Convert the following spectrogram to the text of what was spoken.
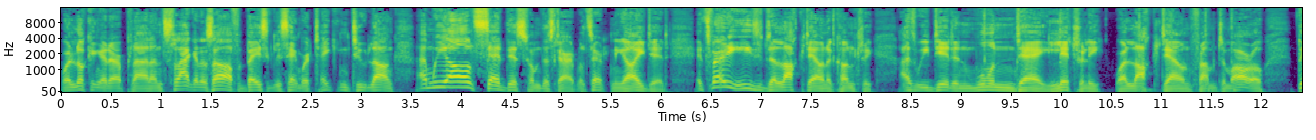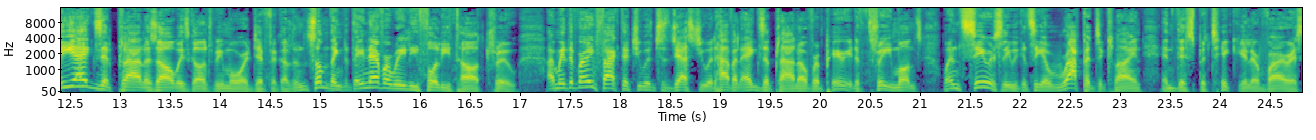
were looking at our plan and slagging us off basically saying we're taking too long. And we all said this from the start. Well, certainly I did. It's very easy to lock down a country, as we did in one day. Literally, we're locked down from tomorrow. The exit plan is always going to be more difficult and something that they never really fully thought through. I mean, the very fact that you would suggest you would have an exit plan over a period of three months, when seriously we could see a rapid decline in this particular virus,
